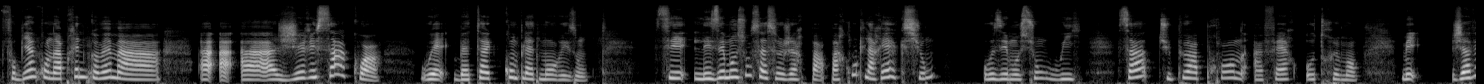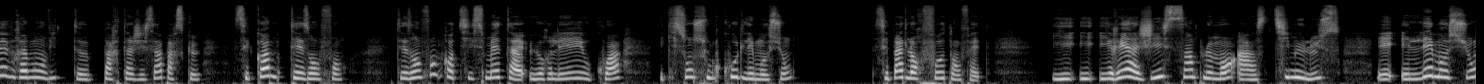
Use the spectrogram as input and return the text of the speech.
faut bien qu'on apprenne quand même à, à, à, gérer ça quoi. Ouais, bah t'as complètement raison. C'est les émotions ça se gère pas. Par contre la réaction aux émotions, oui. Ça, tu peux apprendre à faire autrement. Mais j'avais vraiment envie de te partager ça parce que c'est comme tes enfants. Tes enfants, quand ils se mettent à hurler ou quoi, et qui sont sous le coup de l'émotion, c'est pas de leur faute en fait. Ils, réagissent simplement à un stimulus et, l'émotion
